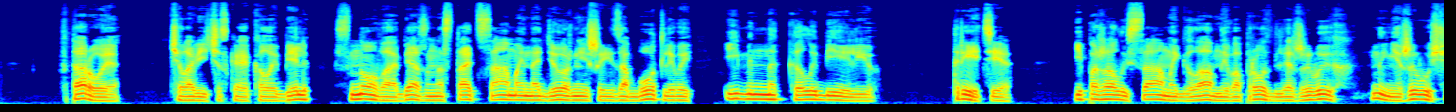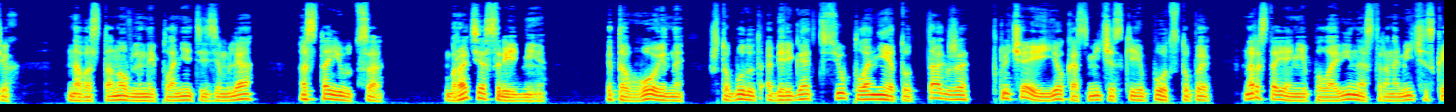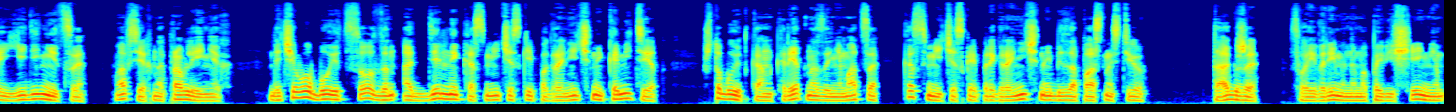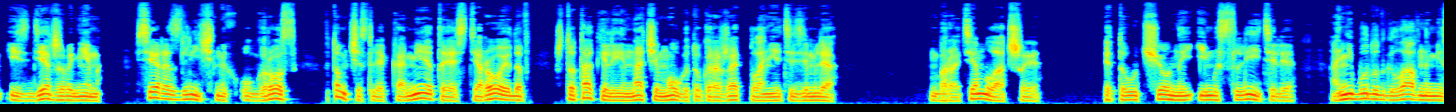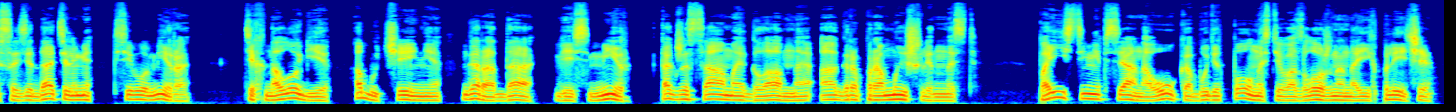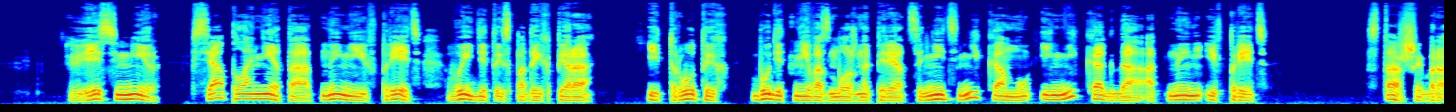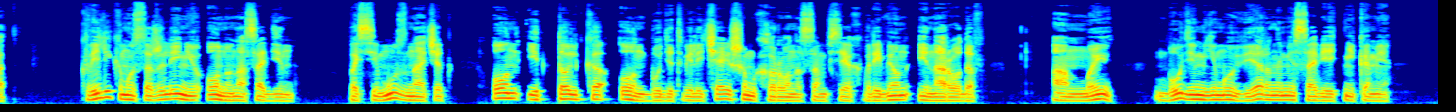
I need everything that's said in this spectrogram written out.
Второе. Человеческая колыбель снова обязана стать самой надежнейшей и заботливой именно колыбелью. Третье. И, пожалуй, самый главный вопрос для живых, ныне живущих, на восстановленной планете Земля остаются братья средние. Это воины, что будут оберегать всю планету, также включая ее космические подступы на расстоянии половины астрономической единицы во всех направлениях для чего будет создан отдельный космический пограничный комитет, что будет конкретно заниматься космической приграничной безопасностью. Также своевременным оповещением и сдерживанием все различных угроз, в том числе комет и астероидов, что так или иначе могут угрожать планете Земля. Братья младшие — это ученые и мыслители, они будут главными созидателями всего мира. Технологии обучение, города, весь мир, также самое главное — агропромышленность. Поистине вся наука будет полностью возложена на их плечи. Весь мир, вся планета отныне и впредь выйдет из-под их пера, и труд их будет невозможно переоценить никому и никогда отныне и впредь. Старший брат. К великому сожалению, он у нас один — Посему, значит, он и только он будет величайшим хроносом всех времен и народов. А мы будем ему верными советниками,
